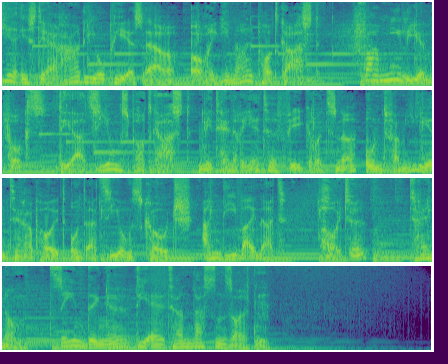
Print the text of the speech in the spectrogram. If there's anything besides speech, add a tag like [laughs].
Hier ist der Radio PSR Original Podcast. Familienfuchs, der Erziehungspodcast mit Henriette Fee Grützner und Familientherapeut und Erziehungscoach Andi Weinert. Heute Trennung. Zehn Dinge, die Eltern lassen sollten.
